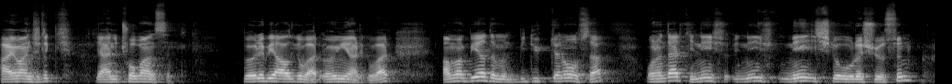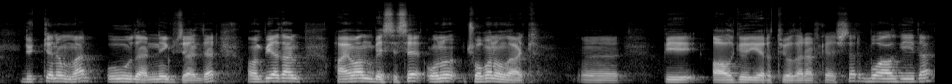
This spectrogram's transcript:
Hayvancılık yani çobansın. Böyle bir algı var, ön yargı var. Ama bir adamın bir dükkanı olsa Ona der ki ne iş, ne iş, ne işle uğraşıyorsun? Dükkanım var. Oo der ne güzel der. Ama bir adam hayvan beslese onu çoban olarak e, bir algı yaratıyorlar arkadaşlar. Bu algıyı da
